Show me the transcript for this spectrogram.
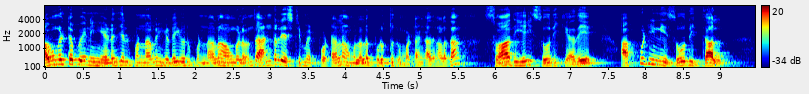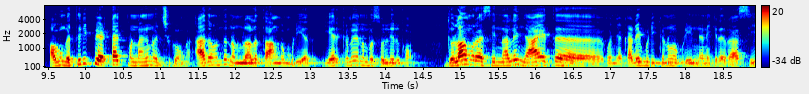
அவங்கள்ட்ட போய் நீங்கள் இடைஞ்சல் பண்ணாலும் இடையூறு பண்ணாலும் அவங்கள வந்து அண்டர் எஸ்டிமேட் போட்டாலும் அவங்களால பொறுத்துக்க மாட்டாங்க. அதனால தான் சுவாதியை சோதிக்காதே. அப்படி நீ சோதித்தால் அவங்க திருப்பி அட்டாக் பண்ணாங்கன்னு வச்சுக்கோங்க. அதை வந்து நம்மளால் தாங்க முடியாது. ஏற்கனவே நம்ம சொல்லியிருக்கோம். துலாம் ராசினாலே நியாயத்தை கொஞ்சம் கடைபிடிக்கணும் அப்படின்னு நினைக்கிற ராசி.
